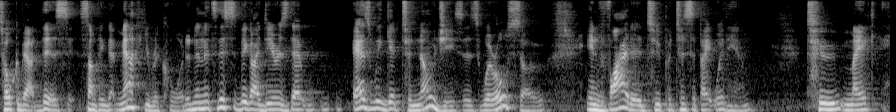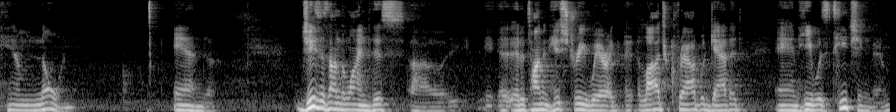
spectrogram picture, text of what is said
talk about this, something that Matthew recorded. And it's this big idea is that as we get to know Jesus, we're also invited to participate with him to make him known. And uh, Jesus underlined this uh, at a time in history where a, a, large crowd were gathered and he was teaching them.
